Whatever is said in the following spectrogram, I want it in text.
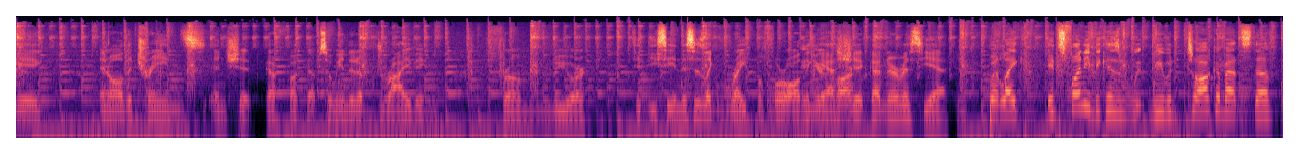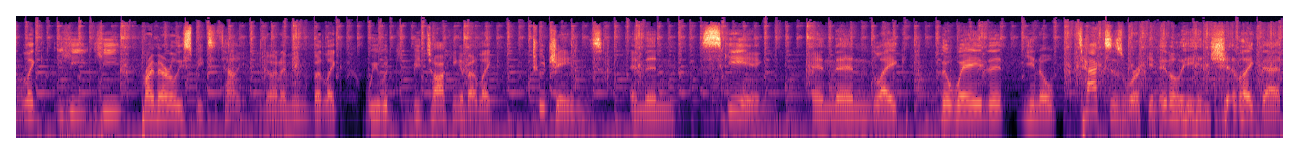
gig, and all the trains and shit got fucked up. So we ended up driving from New York to DC, and this is like right before all the In your gas car? shit got nervous. Yeah, but like it's funny because we, we would talk about stuff like he he primarily speaks Italian. You know what I mean? But like we would be talking about like 2 Chainz and then skiing and then like the way that you know taxes work in Italy and shit like that.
